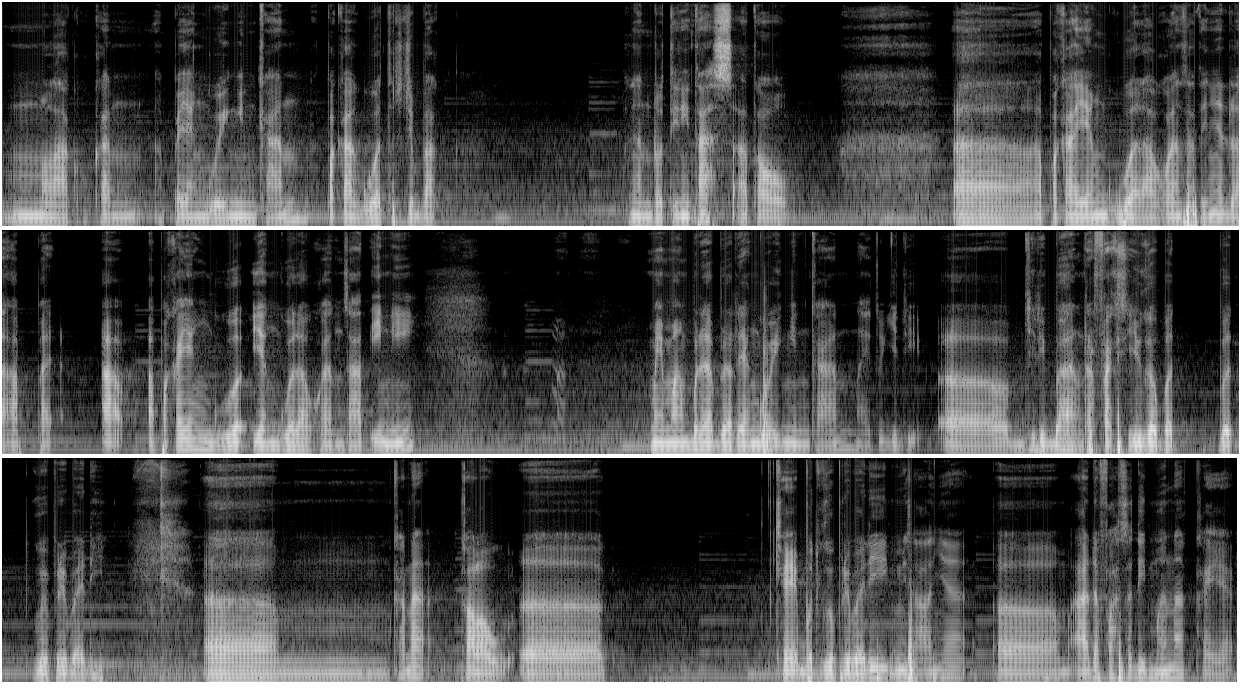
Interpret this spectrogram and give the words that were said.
melakukan apa yang gue inginkan? Apakah gue terjebak dengan rutinitas atau uh, apakah yang gue lakukan saat ini adalah apa apakah yang gue yang gue lakukan saat ini memang benar-benar yang gue inginkan? Nah itu jadi uh, jadi bahan refleksi juga buat buat gue pribadi. Um, karena kalau uh, kayak buat gue pribadi misalnya um, ada fase di mana kayak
